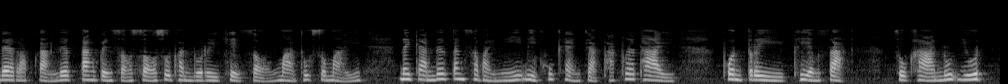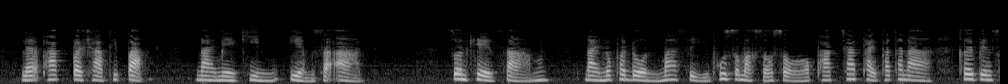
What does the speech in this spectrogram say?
ได้รับการเลือกตั้งเป็นสสสุพรรณบุรีเขตสองมาทุกสมัย ในการเลือกตั้งสมัยนี้มีคู่แข่งจากพรรคเพื่อไทย พลตรี เทียมศักดิ์ สุขานุยุทธและพรรคประชาธิปัตย์ นายเมคิน เอี่ยมสะอาด ส่วนเขตสามนายนพดล มาศรีผู้สมัครสสพักชาติไทยพัฒนา เคยเป็นส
